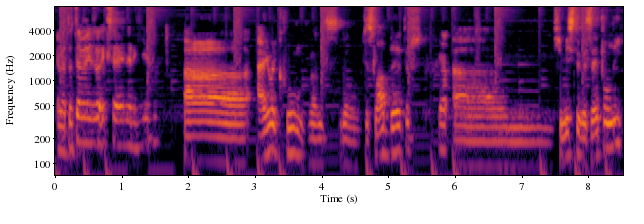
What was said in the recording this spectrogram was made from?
En wat doet dat met je zo extra energie? eh, eigenlijk goed, want wel, je slaapt beter, Ja. Ehm, je mist je zetel niet.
